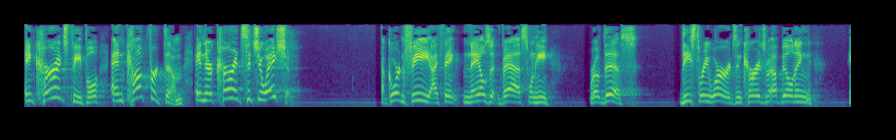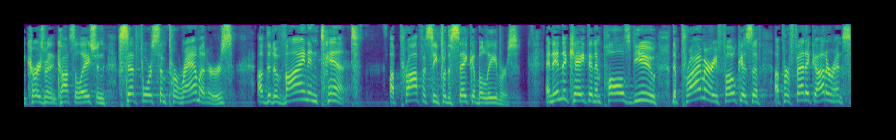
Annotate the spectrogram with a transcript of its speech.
encourage people, and comfort them in their current situation. Now, Gordon Fee, I think, nails it best when he wrote this. These three words, encouragement, upbuilding, encouragement, and consolation, set forth some parameters of the divine intent of prophecy for the sake of believers and indicate that in Paul's view, the primary focus of a prophetic utterance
